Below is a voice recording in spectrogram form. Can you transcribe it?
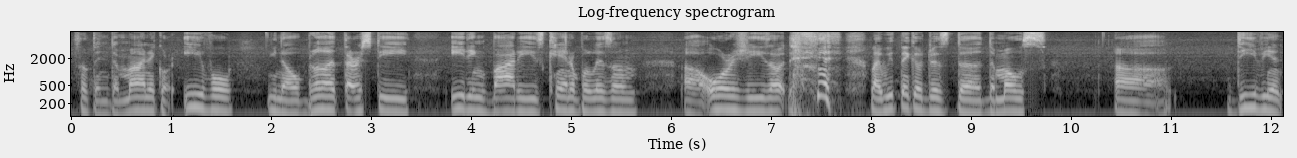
something demonic or evil, you know, bloodthirsty, eating bodies, cannibalism, uh, orgies. like we think of just the the most uh, deviant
